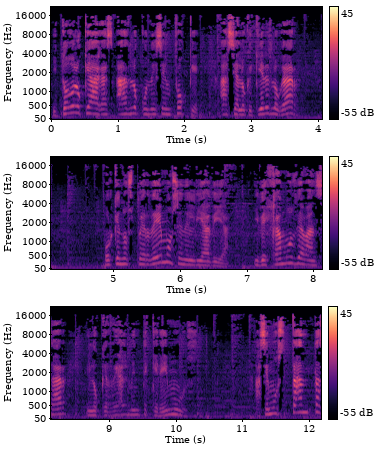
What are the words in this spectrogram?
Y todo lo que hagas, hazlo con ese enfoque hacia lo que quieres lograr porque nos perdemos en el día a día y dejamos de avanzar en lo que realmente queremos. Hacemos tantas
